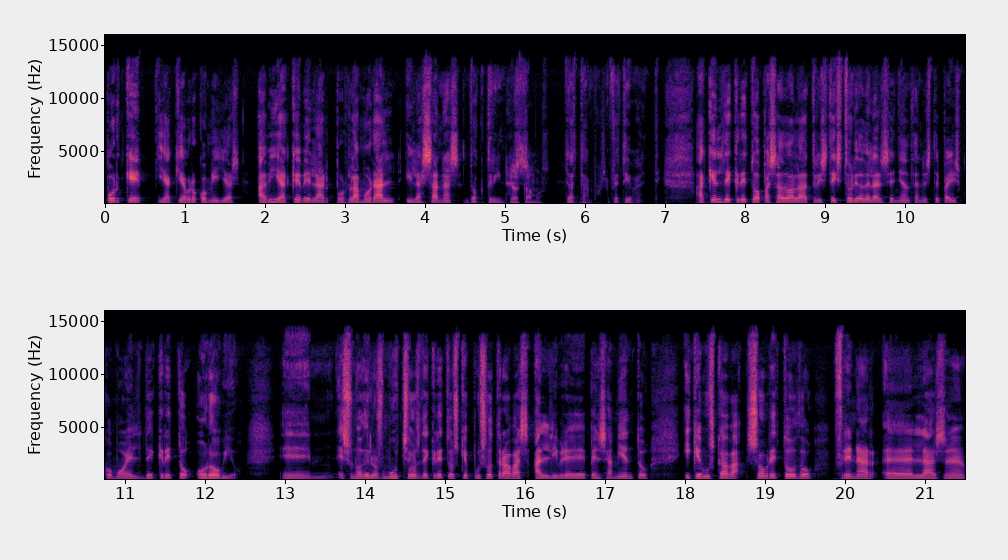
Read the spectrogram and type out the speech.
porque, y aquí abro comillas, había que velar por la moral y las sanas doctrinas. Ya estamos. Ya estamos, efectivamente. Aquel decreto ha pasado a la triste historia de la enseñanza en este país como el decreto Orobio. Eh, es uno de los muchos decretos que puso trabas al libre pensamiento y que buscaba, sobre todo, frenar eh, las eh,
